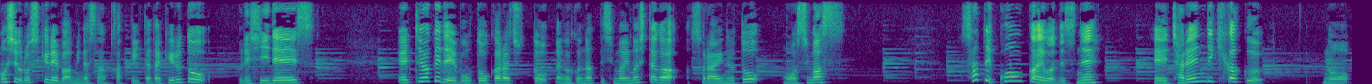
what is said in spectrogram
もしよろしければ皆さん買っていただけると嬉しいです。えというわけで冒頭からちょっと長くなってしまいましたが、空犬と申します。さて今回はですね、えー、チャレンジ企画の、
